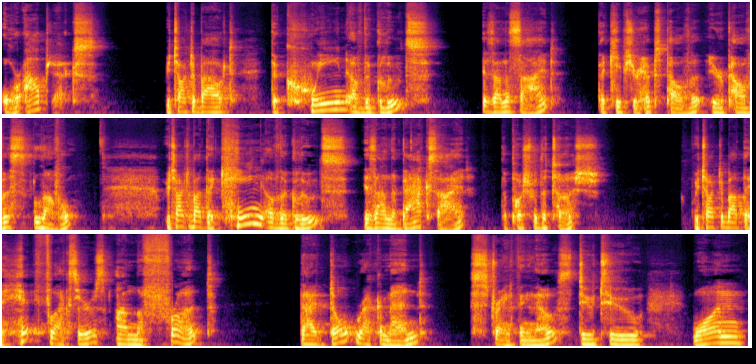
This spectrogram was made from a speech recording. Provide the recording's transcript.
or objects. We talked about The queen of the glutes is on the side that keeps your hips pelvis, your pelvis level. We talked about the king of the glutes is on the backside, the push with the tush. We talked about the hip flexors on the front that I don't recommend strengthening those due to one,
